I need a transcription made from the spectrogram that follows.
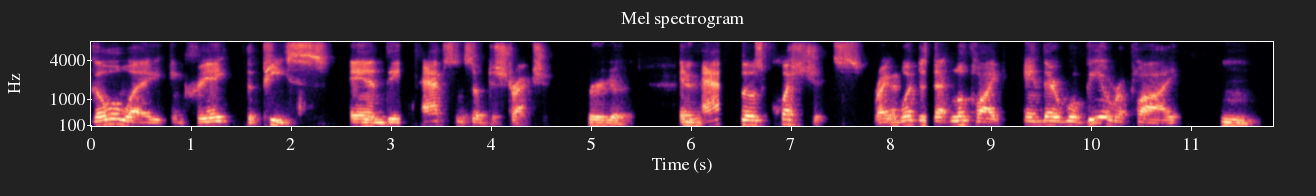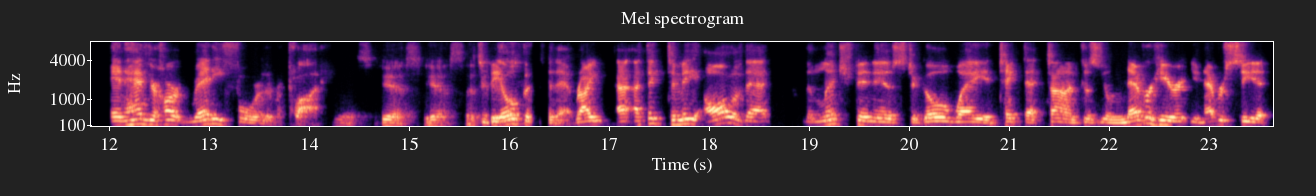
go away and create the peace and the absence of distraction. Very good. And, and ask those questions, right? Yeah. What does that look like? And there will be a reply. Hmm. And have your heart ready for the reply. Yes, yes, yes. That's to good. be open to that, right? I, I think to me, all of that the linchpin is to go away and take that time because you'll never hear it, you never see it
